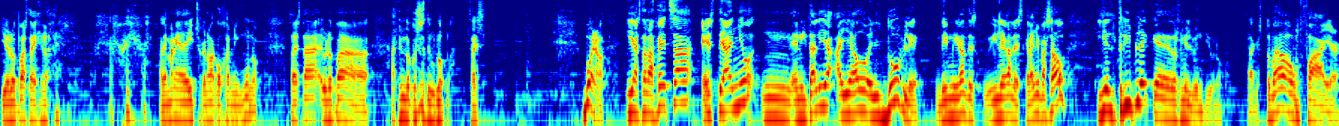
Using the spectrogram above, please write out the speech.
Y Europa está diciendo, Alemania ha dicho que no va a coger ninguno. O sea, está Europa haciendo cosas de Europa, ¿sabes? Bueno, y hasta la fecha, este año mm, en Italia ha llegado el doble de inmigrantes ilegales que el año pasado y el triple que de 2021. O sea, que esto va on fire.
